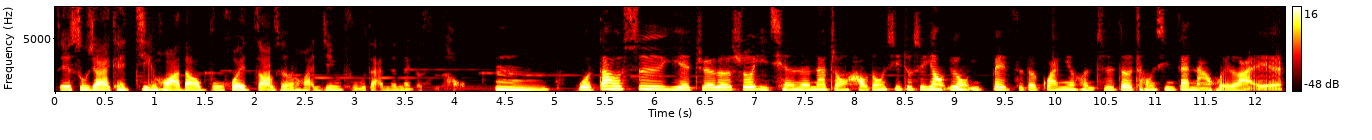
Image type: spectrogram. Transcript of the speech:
这些塑胶也可以进化到不会造成环境负担的那个时候。嗯，我倒是也觉得说，以前人那种好东西就是要用一辈子的观念，很值得重新再拿回来。诶，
